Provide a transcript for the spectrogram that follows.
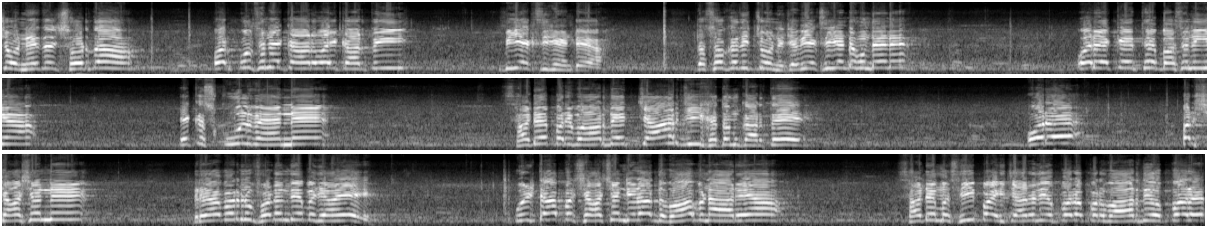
ਝੋਨੇ ਤੇ ਛੁੱਟਦਾ ਔਰ ਪੁਲਿਸ ਨੇ ਕਾਰਵਾਈ ਕਰਤੀ ਵੀ ਐਕਸੀਡੈਂਟ ਆ। ਦੱਸੋ ਕਦੀ ਝੋਨੇ 'ਚ ਵੀ ਐਕਸੀਡੈਂਟ ਹੁੰਦੇ ਨੇ? ਔਰ ਇੱਕ ਇੱਥੇ ਬੱਸ ਨਹੀਂ ਆ, ਇੱਕ ਸਕੂਲ ਵੈਨ ਨੇ ਸਾਡੇ ਪਰਿਵਾਰ ਦੇ 4 ਜੀ ਖਤਮ ਕਰਤੇ। ਔਰ ਪ੍ਰਸ਼ਾਸਨ ਨੇ ਡਰਾਈਵਰ ਨੂੰ ਫੜਨ ਦੇ ਬਜਾਏ ਉਲਟਾ ਪ੍ਰਸ਼ਾਸਨ ਜਿਹੜਾ ਦਬਾਅ ਬਣਾ ਰਿਹਾ ਸਾਡੇ ਮਸੀਹ ਭਾਈਚਾਰੇ ਦੇ ਉੱਪਰ, ਪਰਿਵਾਰ ਦੇ ਉੱਪਰ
